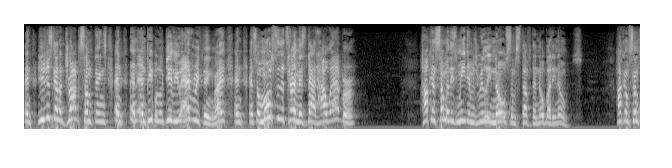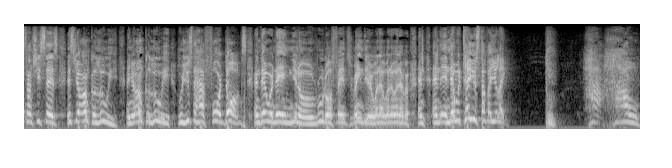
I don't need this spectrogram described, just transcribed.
And you just got to drop some things and, and, and people will give you everything, right? And, and so most of the time is that. However, how can some of these mediums really know some stuff that nobody knows? How come sometimes she says, it's your Uncle Louis, and your Uncle Louis, who used to have four dogs, and they were named, you know, Rudolph Finch, reindeer, whatever, whatever, whatever. And, and, and they would tell you stuff and you're like, how, how?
